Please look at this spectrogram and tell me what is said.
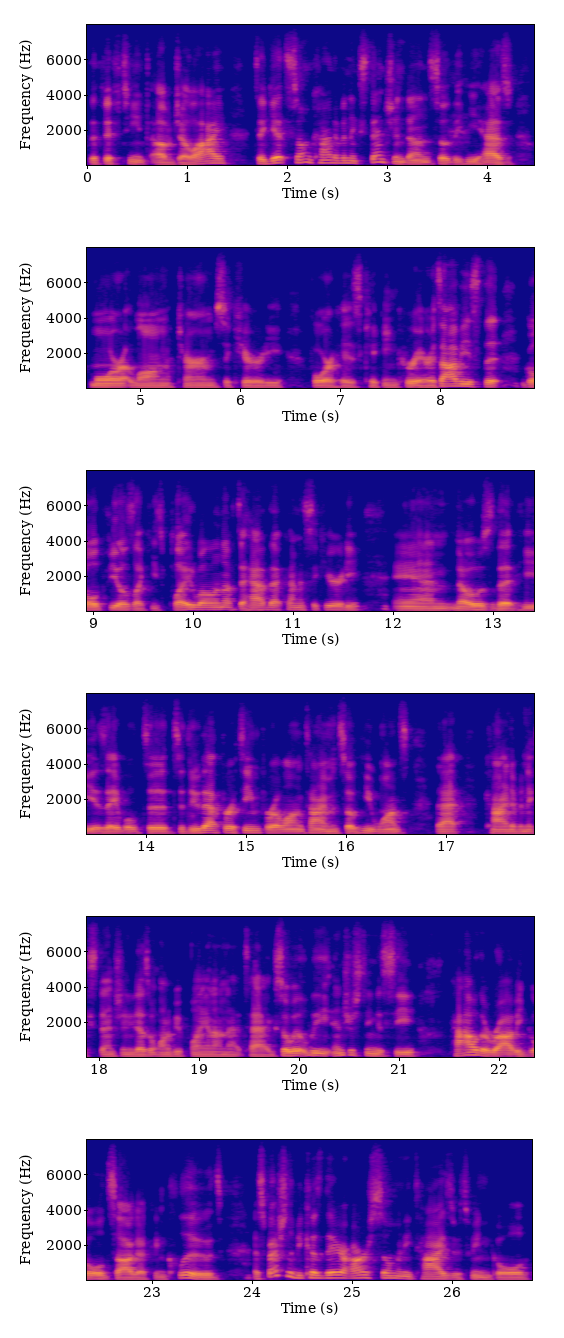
the 15th of July to get some kind of an extension done so that he has more long term security for his kicking career. It's obvious that Gould feels like he's played well enough to have that kind of security and knows that he is able to, to do that for a team for a long time. And so he wants that kind of an extension. He doesn't want to be playing on that tag. So it'll be interesting to see how the Robbie Gould saga concludes, especially because there are so many ties between Gould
